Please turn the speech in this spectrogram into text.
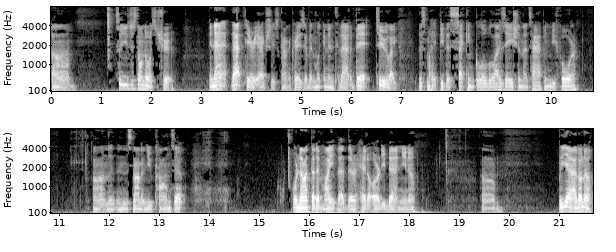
Um, so you just don't know what's true. And that that theory actually is kind of crazy. I've been looking into that a bit too. Like this might be the second globalization that's happened before, um, and it's not a new concept or not that it might that there had already been, you know. Um, but yeah, I don't know.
